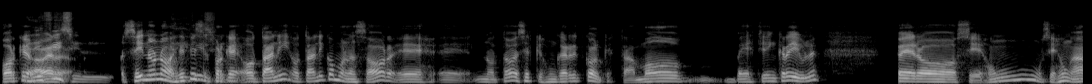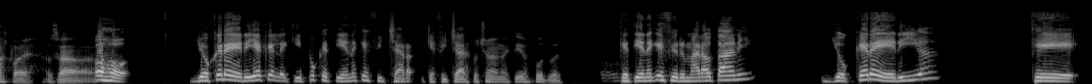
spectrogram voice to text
Porque, Es a ver, difícil. sí, no, no, es es difícil, porque. Otani, Otani como lanzador, es, eh, no te voy a decir que es un Garrett Cole, que está a modo bestia increíble, pero sí es un, sí es un as, pues. O sea, Ojo, yo creería que el equipo que tiene que fichar, que fichar, escúchame, me estoy en fútbol, que tiene que firmar a Otani, yo creería que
